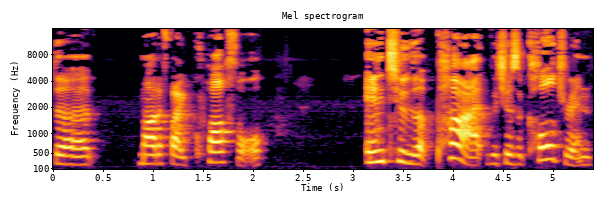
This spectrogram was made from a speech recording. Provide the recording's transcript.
the modified quaffle, into the pot, which is a cauldron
